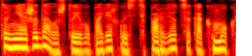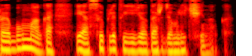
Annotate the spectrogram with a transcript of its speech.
то не ожидала, что его поверхность порвется, как мокрая бумага, и осыплет ее дождем личинок.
